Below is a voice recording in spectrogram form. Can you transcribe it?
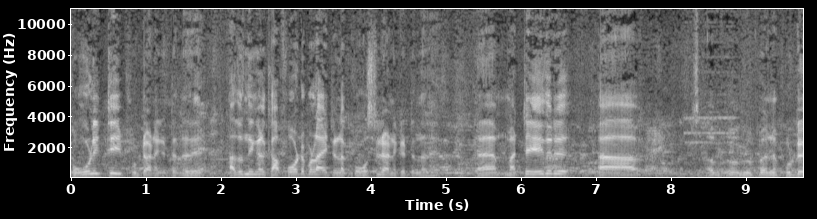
ക്വാളിറ്റി ഫുഡാണ് കിട്ടുന്നത് അതും നിങ്ങൾക്ക് അഫോർഡബിൾ ആയിട്ടുള്ള കോസ്റ്റിലാണ് കിട്ടുന്നത്. മറ്റേതൊരു പിന്നെ ഫുഡ്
